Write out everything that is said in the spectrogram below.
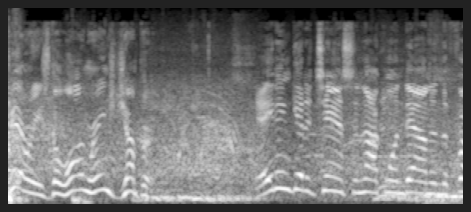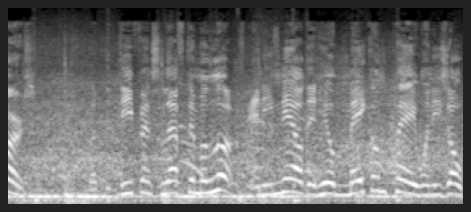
Buries the long-range jumper. They didn't get a chance to knock one down in the first, but the defense left him a look, and he nailed it. He'll make them pay when he's open.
